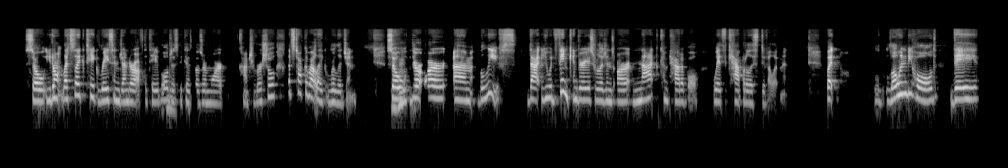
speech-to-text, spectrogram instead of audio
So you don't let's like take race and gender off the table mm-hmm. just because those are more controversial. Let's talk about like religion. So mm-hmm. there are um, beliefs that you would think in various religions are not compatible with capitalist development. But lo and behold, they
